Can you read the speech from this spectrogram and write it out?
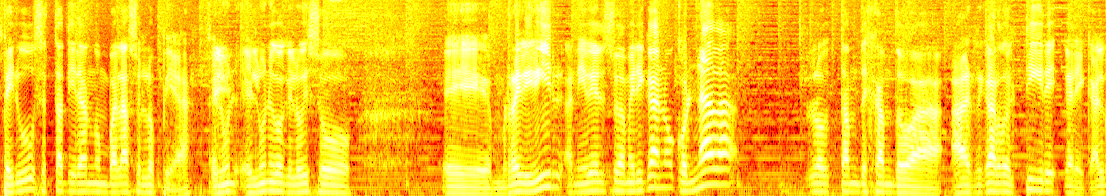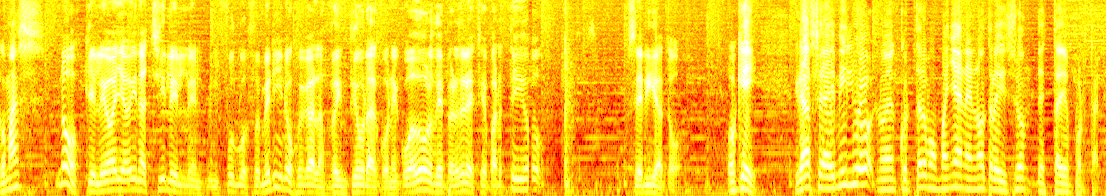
Perú se está tirando un balazo en los pies. ¿eh? Sí. El, único que lo hizo eh, revivir a nivel sudamericano, con nada, lo están dejando a, a Ricardo el Tigre Gareca. ¿Algo más? No, que le vaya bien a Chile en el, el fútbol femenino, juega a las 20 horas con Ecuador, de perder este partido sería todo. Ok, gracias Emilio. Nos encontramos mañana en otra edición de Estadio en Portales.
